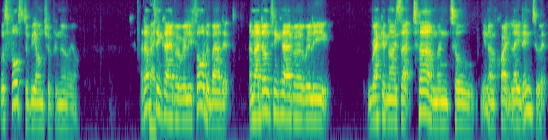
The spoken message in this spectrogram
was forced to be entrepreneurial. I don't right. think I ever really thought about it and I don't think I ever really recognized that term until you know quite late into it.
